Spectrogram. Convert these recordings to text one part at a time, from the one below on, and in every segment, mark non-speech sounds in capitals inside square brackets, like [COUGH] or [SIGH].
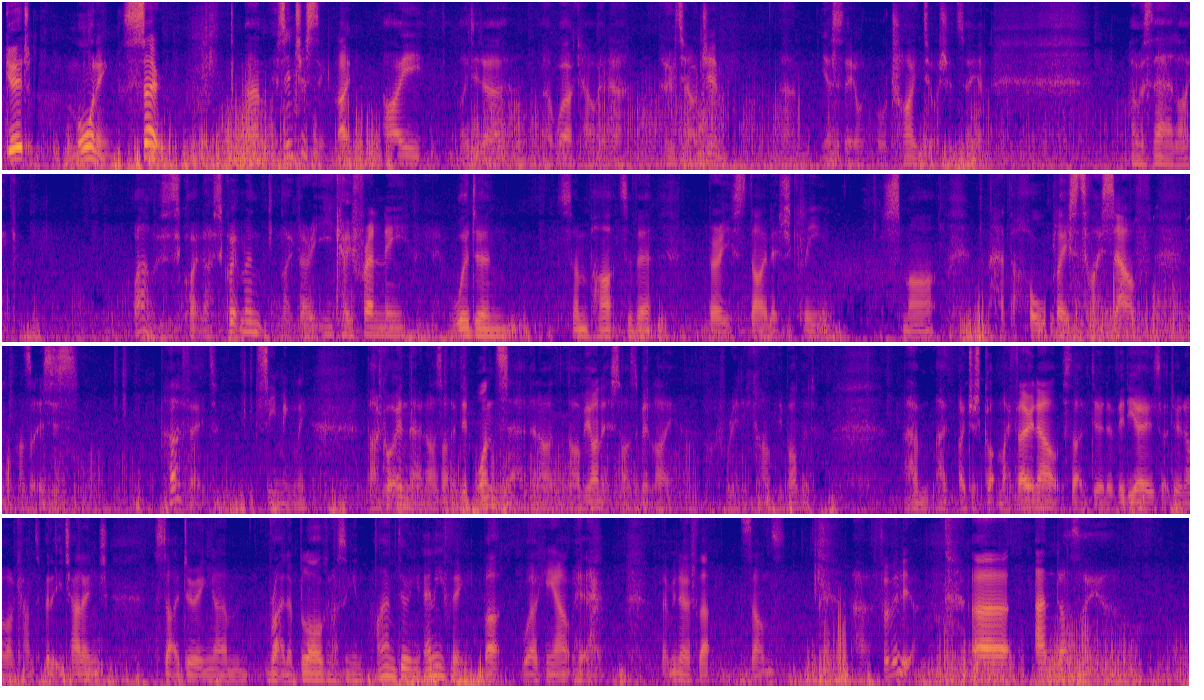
Good morning. So, um, it's interesting. Like, I I did a, a workout in a hotel gym um, yesterday, or, or tried to, I should say, and I was there like, wow, this is quite nice equipment, like very eco-friendly, wooden, some parts of it, very stylish, clean, smart. And I had the whole place to myself. I was like, this is perfect, seemingly. But I got in there and I was like, I did one set, and I, will be honest, I was a bit like, I really can't be bothered. Um, I, I, just got my phone out, started doing a video, started doing our accountability challenge, started doing um, writing a blog, and I was thinking, I am doing anything but working out here. [LAUGHS] Let me know if that sounds uh, familiar. Uh, and I was like, uh,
